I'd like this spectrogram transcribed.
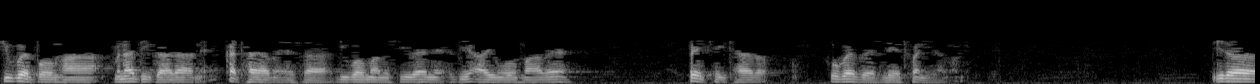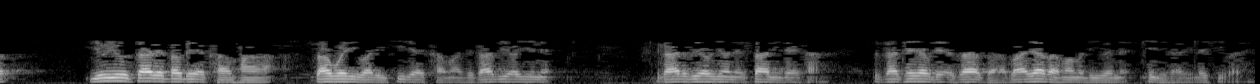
ကျုပ်ွက်ပေါ်မှာမနတိကာရနဲ့ကတ်ထားရမယ်အစားဒီပေါ်မှာမရှိဘဲနဲ့အပြင်အာယုံပေါ်မှာပဲပဲ့ချိတ်ထားတော့ကိုယ်ပဲပဲလဲထွက်နေတာပါပြီးတော့ ရိုးရိုးစားတဲ့တောက်တဲ့အခါမှာစားပွဲတွေပါရှိတဲ့အခါမှာစကားပြောရင်းနဲ့စကားတပြောရင်းနဲ့စားနေတဲ့အခါစားထဲရောက်တဲ့အစားအစာဘာရတာမှမတည်ပဲနဲ့ဖြစ်နေတာတွေလည်းရှိပါတယ်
